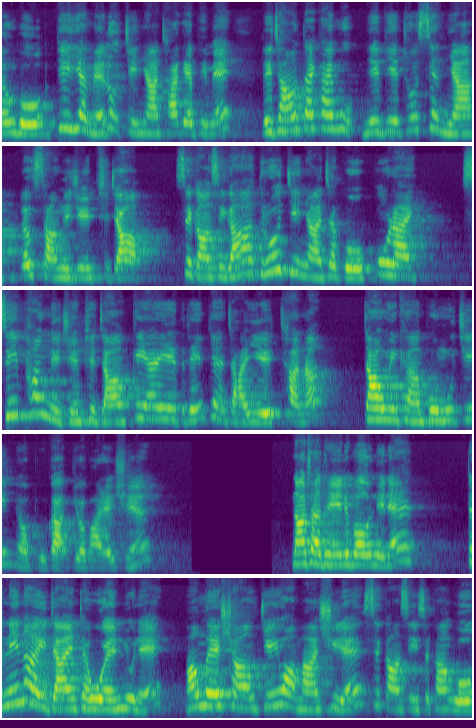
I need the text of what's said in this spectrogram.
လုံးကိုအပြည့်ရက်မယ်လို့ကြေညာထားခဲ့ပေမဲ့လေကြောင်းတိုက်ခိုက်မှုမြေပြင်ထိုးစစ်များလှုပ်ဆောင်နေခြင်းဖြစ်ကြောင်းစစ်ကောင်စီကသူတို့ကြေညာချက်ကိုကိုယ်တိုင်စီးဖောက်နေခြင်းဖြစ်ကြောင်း KIA သတင်းပြန်ကြားရေးဌာနတာဝန်ခံဗိုလ်မှူးကြီးနော်ဘူးကပြောပါတယ်ရှင်။နောက်ထပ်သတင်းတစ်ပုဒ်အနေနဲ့တနင်္လာရီတိုင်းတဝဲမြို့နယ်မောင်မဲရှောင်းကျေးရွာမှာရှိတဲ့စစ်ကောင်စီစခန်းကို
